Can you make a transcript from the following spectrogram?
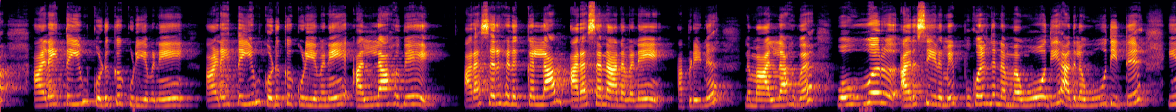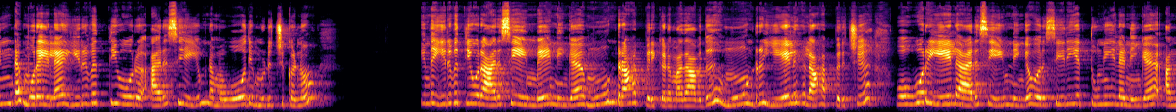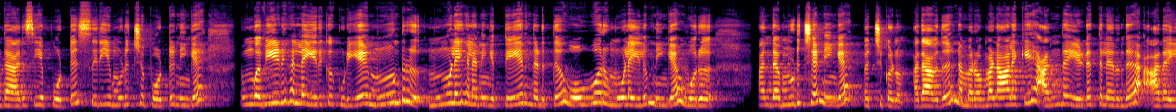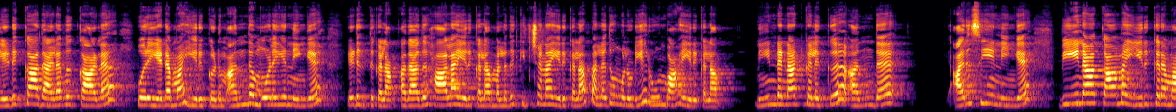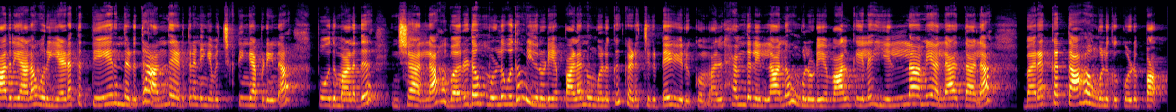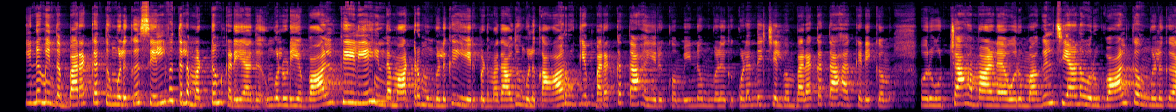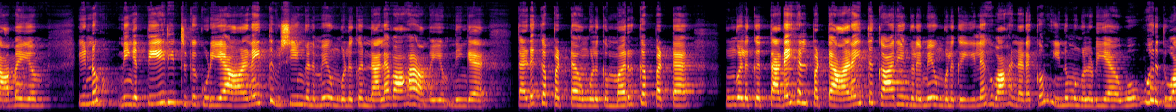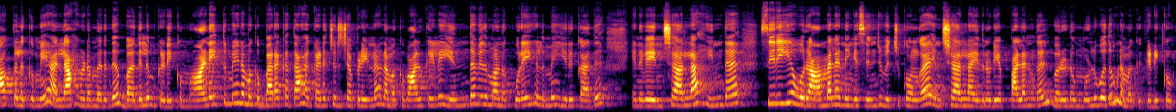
அனைத்தையும் கொடுக்கக்கூடியவனே அனைத்தையும் கொடுக்கக்கூடியவனே அல்லாஹுவே. அரசர்களுக்கெல்லாம் அரசனானவனே அப்படின்னு நம்ம அல்லாஹுவை ஒவ்வொரு அரிசியிலுமே புகழ்ந்து நம்ம ஓதி அதில் ஊதிட்டு இந்த முறையில் இருபத்தி ஒரு அரிசியையும் நம்ம ஓதி முடிச்சுக்கணும். இந்த இருபத்தி ஒரு அரிசியையுமே நீங்கள் மூன்றாக பிரிக்கணும். அதாவது மூன்று ஏழுகளாக பிரித்து ஒவ்வொரு ஏழு அரிசியையும் நீங்கள் ஒரு சிறிய துணியில் நீங்கள் அந்த அரிசியை போட்டு சிறிய முடிச்சை போட்டு நீங்கள் உங்கள் வீடுகளில் இருக்கக்கூடிய மூன்று மூளைகளை நீங்கள் தேர்ந்தெடுத்து ஒவ்வொரு மூளையிலும் நீங்கள் ஒரு அந்த முடிச்சை நீங்கள் வச்சுக்கணும். அதாவது நம்ம ரொம்ப நாளைக்கு அந்த இடத்துலேருந்து அதை எடுக்காத அளவுக்கான ஒரு இடமா இருக்கணும். அந்த மூளையை நீங்கள் எடுத்துக்கலாம். அதாவது ஹாலாக இருக்கலாம் அல்லது கிச்சனாக இருக்கலாம் அல்லது உங்களுடைய ரூம்பாக இருக்கலாம். நீண்ட நாட்களுக்கு அந்த அரிசியை நீங்கள் வீணாக்காமல் இருக்கிற மாதிரியான ஒரு இடத்த தேர்ந்தெடுத்து அந்த இடத்துல நீங்கள் வச்சுக்கிட்டீங்க அப்படின்னா போதுமானது. இன்ஷா அல்லாஹ் வருடம் முழுவதும் இதனுடைய பலன் உங்களுக்கு கிடைச்சிக்கிட்டே இருக்கும். அல்ஹம்துலில்லான்னு உங்களுடைய வாழ்க்கையில் எல்லாமே அல்லாஹாலா பறக்கத்தாக உங்களுக்கு கொடுப்பான். இன்னும் இந்த பறக்கத் உங்களுக்கு செல்வத்தில் மட்டும் கிடையாது. உங்களுடைய வாழ்க்கையிலேயே இந்த மாற்றம் உங்களுக்கு ஏற்படும். அதாவது உங்களுக்கு ஆரோக்கியம் பறக்கத்தாக இருக்கும். இன்னும் உங்களுக்கு குழந்தை செல்வம் பறக்கத்தாக கிடைக்கும். ஒரு உற்சாகமான ஒரு மகிழ்ச்சியான ஒரு வாழ்க்கை உங்களுக்கு அமையும். இன்னும் நீங்கள் தேடிட்டு இருக்கக்கூடிய அனைத்து விஷயங்களுமே உங்களுக்கு நலவாக அமையும். நீங்கள் தடுக்கப்பட்ட உங்களுக்கு மறுக்கப்பட்ட உங்களுக்கு தடைகள் பட்ட அனைத்து காரியங்களுமே உங்களுக்கு இலகுவாக நடக்கும். இன்னும் உங்களுடைய ஒவ்வொரு துவாக்களுக்குமே அல்லாஹ்விடமிருந்து பதிலும் கிடைக்கும். அனைத்துமே நமக்கு பறக்கத்தாக கிடைச்சிருச்சு அப்படின்னா நமக்கு வாழ்க்கையில் எந்த விதமான குறைகளுமே இருக்காது. எனவே இன்ஷா அல்லாஹ் இந்த சிறிய ஒரு அமலை நீங்கள் செஞ்சு வச்சுக்கோங்க. இன்ஷால்லா இதனுடைய பலன்கள் வருடம் முழுவதும் நமக்கு கிடைக்கும்.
